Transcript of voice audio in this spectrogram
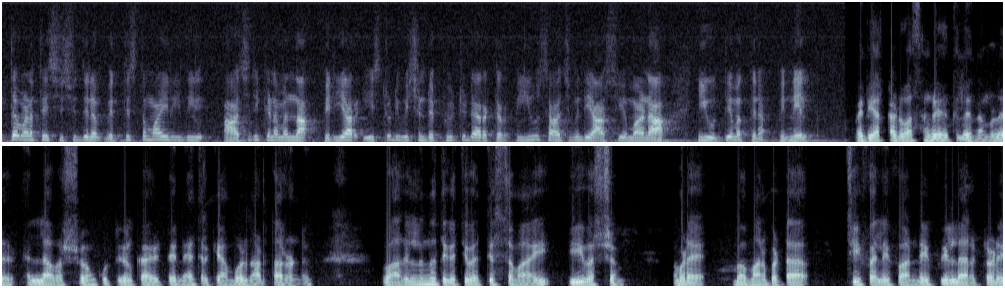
ഇത്തവണത്തെ ശിശുദിനം വ്യത്യസ്തമായ രീതിയിൽ ആചരിക്കണമെന്ന Periyar east division deputy director P U സാജുവിന്റെ ആശയമാണ് ഈ ഉദ്യമത്തിന് പിന്നിൽ. പെരിയാർ കടുവ സങ്കേതത്തിൽ നമ്മൾ എല്ലാ വർഷവും കുട്ടികൾക്കായിട്ട് നേച്ചർ ക്യാമ്പുകൾ നടത്താറുണ്ട്. അപ്പോൾ അതിൽ നിന്ന് തികച്ചു വ്യത്യസ്തമായി ഈ വർഷം നമ്മുടെ ബഹുമാനപ്പെട്ട ചീഫ് അലീഫ ആൻഡ് ഫീൽഡ് ഡയറക്ടറുടെ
